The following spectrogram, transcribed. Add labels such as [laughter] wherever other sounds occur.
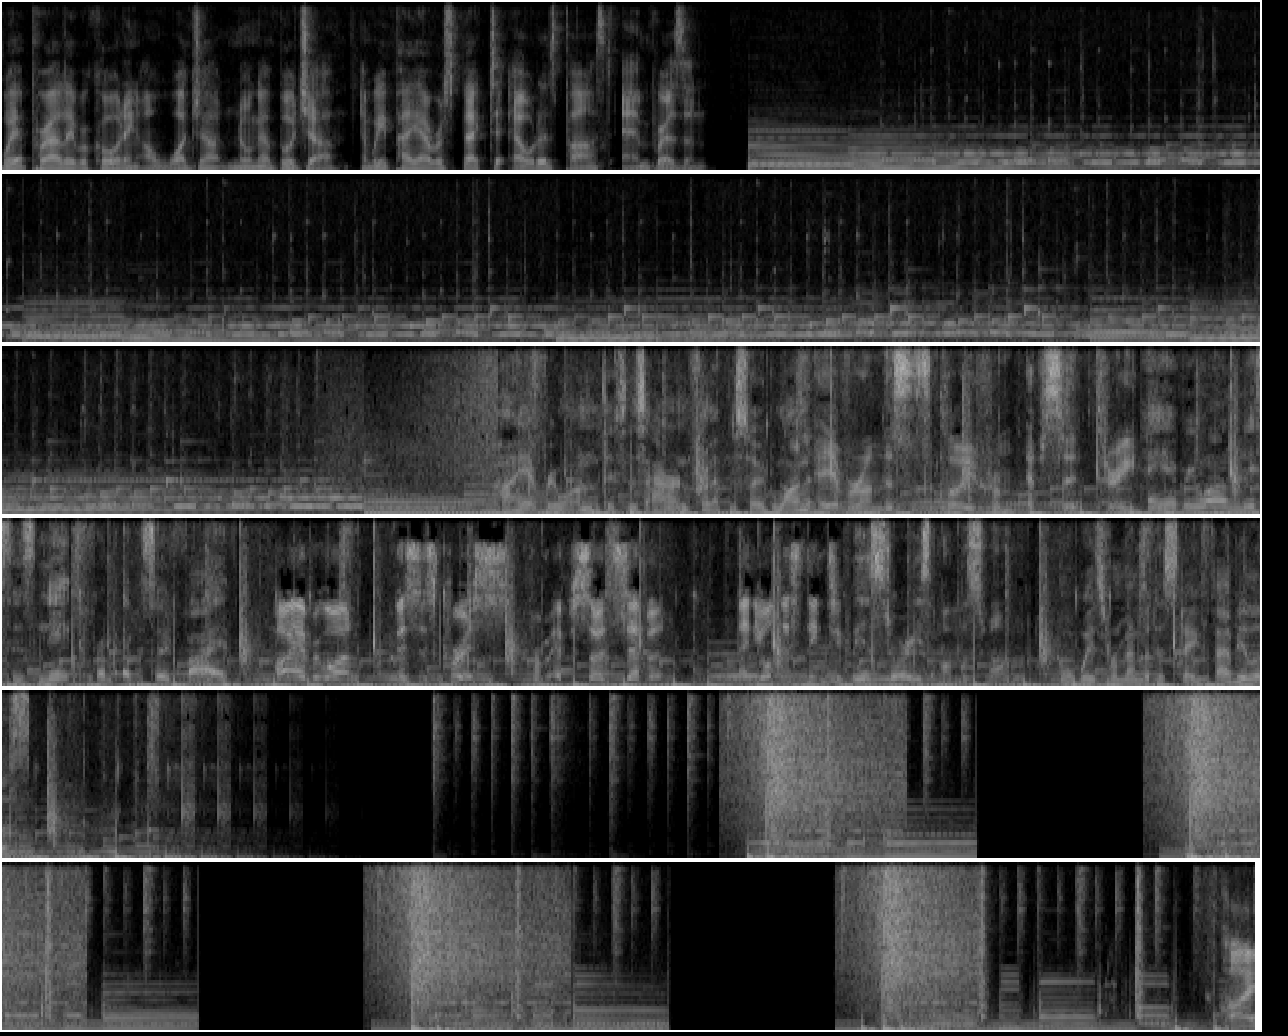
We're proudly recording on Whadjuk Noongar Boodja, and we pay our respect to elders past and present. This is Aaron from episode 1. Hey everyone, this is Chloe from episode 3. Hey everyone, this is Nick from episode 5. Hi everyone, this is Chris from episode 7, and you're listening to Weird Stories. On the Swan. Always remember to stay fabulous.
